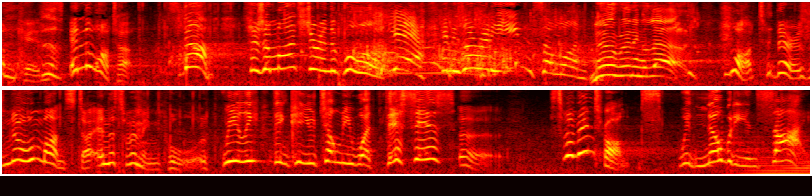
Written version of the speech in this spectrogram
on, kids, in the water. Stop! There's a monster in the pool! Yeah, and he's already eaten someone. No running allowed. What? There is no monster in the swimming pool. Really? Then can you tell me what this is? Uh, Swimming trunks. With nobody inside.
